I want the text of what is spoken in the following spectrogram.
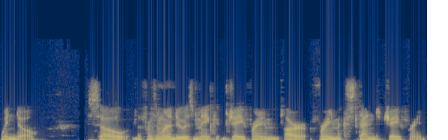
window. So the first thing I want to do is make JFrame or frame extend JFrame.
